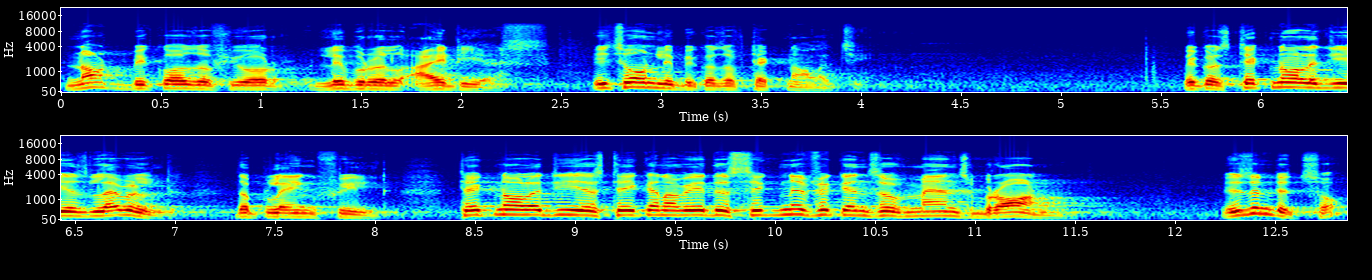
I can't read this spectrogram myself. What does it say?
not because of your liberal ideas, it's only because of technology. Because technology has leveled the playing field. Technology has taken away the significance of man's brawn, isn't it so?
